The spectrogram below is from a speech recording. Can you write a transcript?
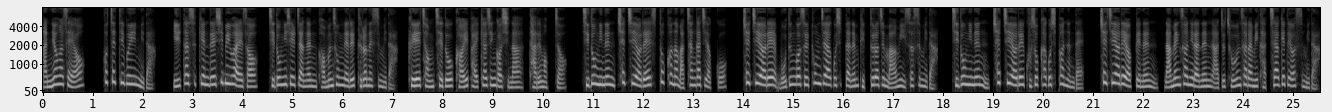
안녕하세요. 포채TV입니다. 일타 스캔들 12화에서 지동희 실장은 검은 속내를 드러냈습니다. 그의 정체도 거의 밝혀진 것이나 다름없죠. 지동희는 최치열의 스토커나 마찬가지였고 최치열의 모든 것을 통제하고 싶다는 비뚤어진 마음이 있었습니다. 지동희는 최치열을 구속하고 싶었는데 최치열의 옆에는 남행선이라는 아주 좋은 사람이 같이 하게 되었습니다.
